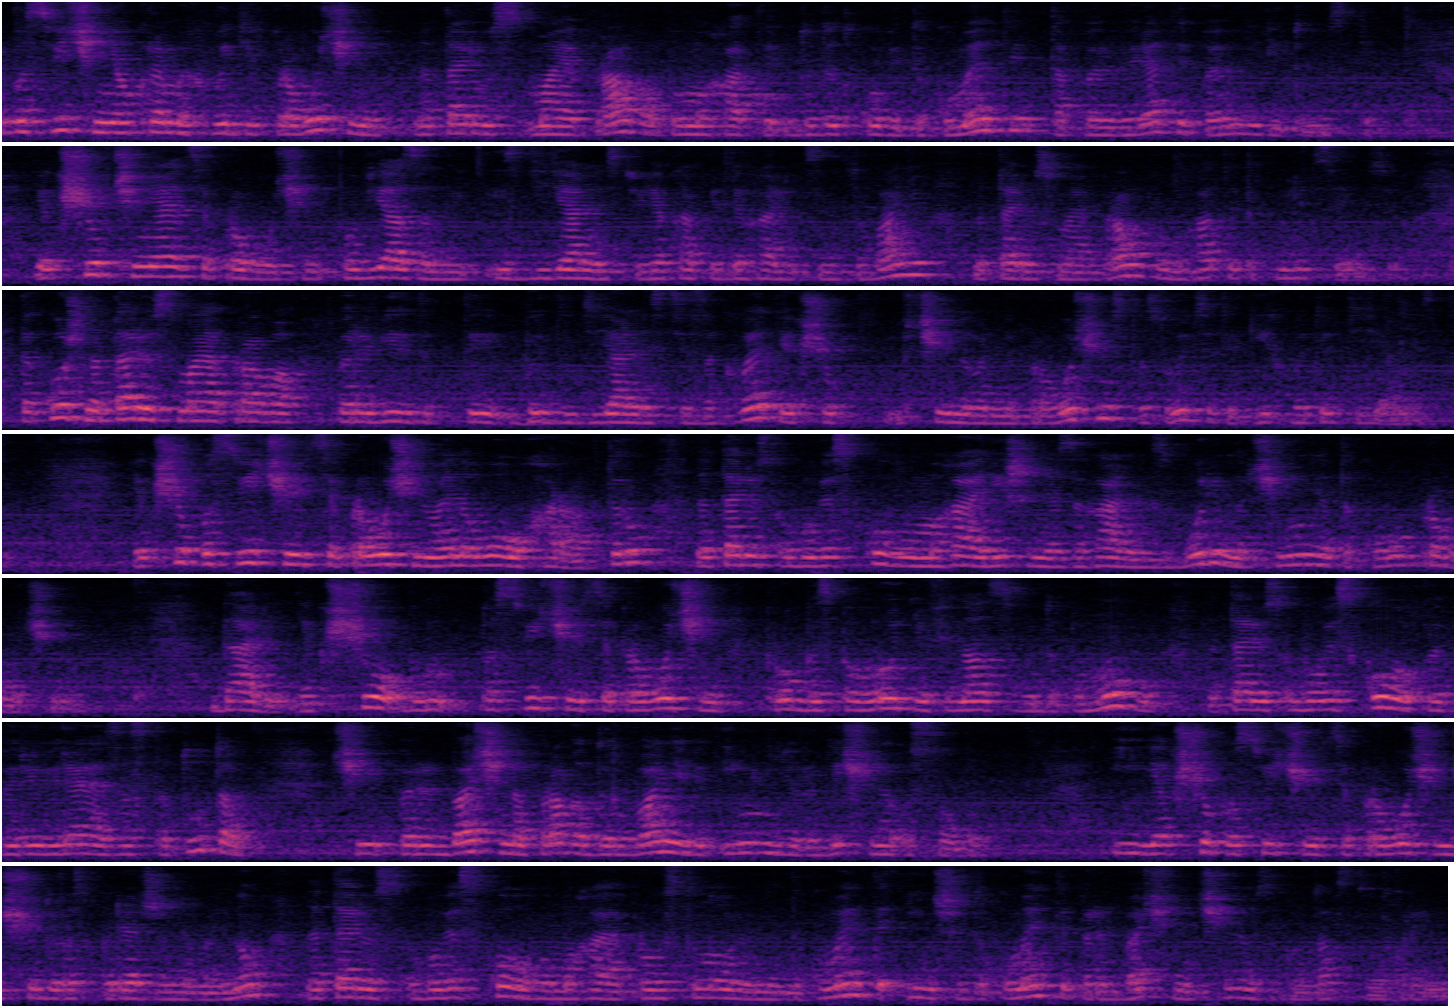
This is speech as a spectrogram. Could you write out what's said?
посвідчення окремих видів правочинів нотаріус має право вимагати додаткові документи та перевіряти певні відомості. Якщо вчиняється правочин, пов'язаний із діяльністю, яка підлягає ліцензуванню, нотаріус має право вимагати таку ліцензію. Також нотаріус має право перевірити види діяльності за КВЕД, якщо вчинювальний правочин стосується таких видів діяльності. Якщо посвідчується правочин майнового характеру, нотаріус обов'язково вимагає рішення загальних зборів на вчинення такого правочину. Далі, якщо посвідчується правочин про безповоротню фінансову допомогу, нотаріус обов'язково перевіряє за статутом, чи передбачено право дарування від імені юридичної особи. І якщо посвідчується правочин щодо розпорядження майном, нотаріус обов'язково вимагає про установлені документи, інші документи, передбачені чинним законодавством України.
